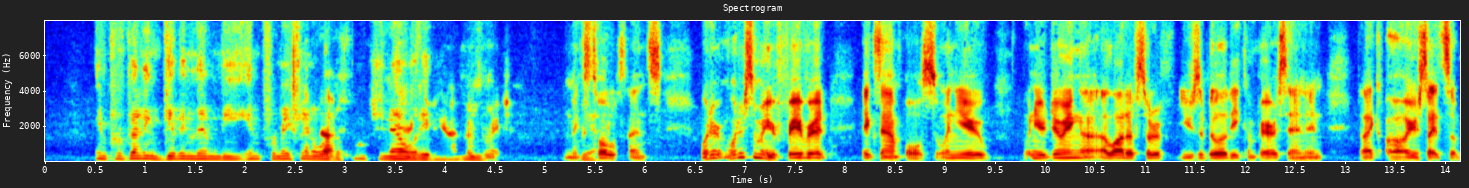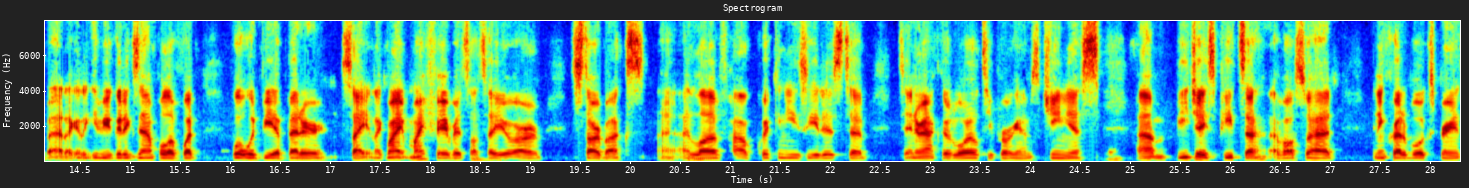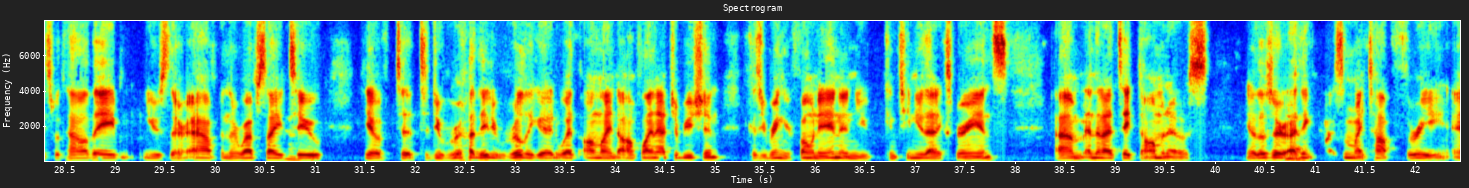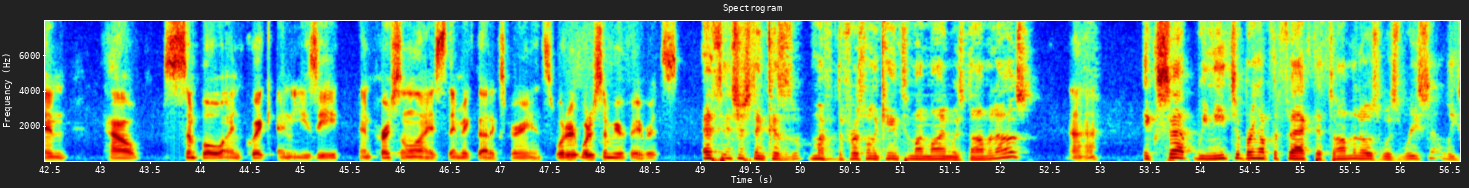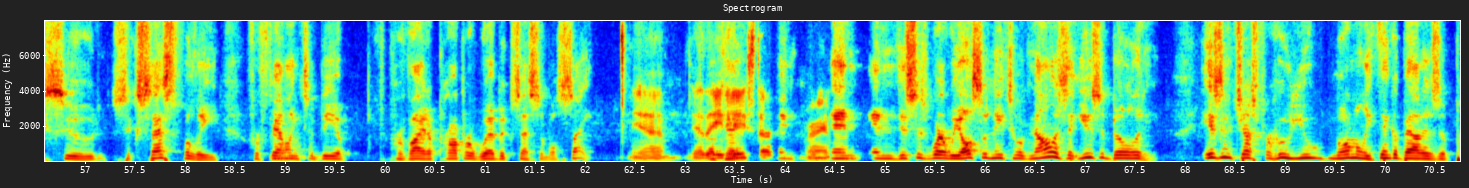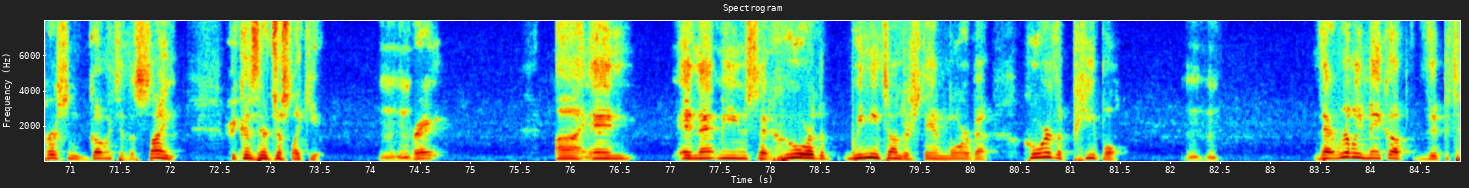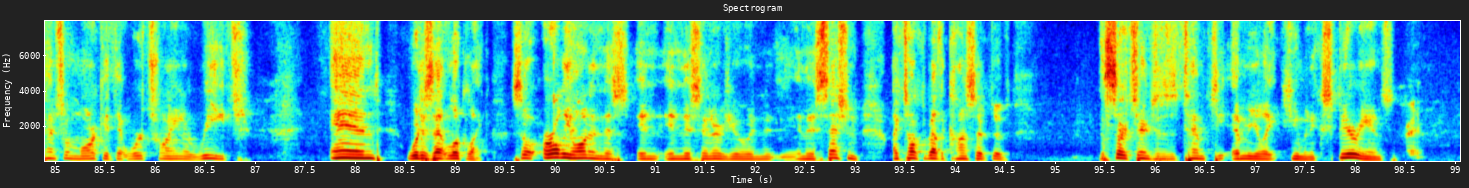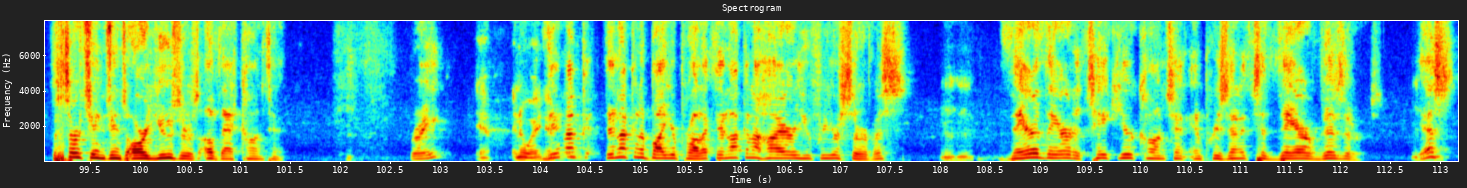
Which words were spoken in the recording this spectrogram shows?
in preventing giving them the information or the functionality. Information makes yeah. total sense. What are what are some of your favorite examples when you when you're doing a, a lot of sort of usability comparison and like, oh, your site's so bad. I got to give you a good example of what what would be a better site. Like my my favorites, I'll tell you, are Starbucks. I, I mm-hmm. love how quick and easy it is to to interact. Their loyalty programs, genius. Yeah. Um, BJ's Pizza, I've also had an incredible experience with how they use their app and their website yeah. to, you know, to, to do, they do really good with online to offline attribution because you bring your phone in and you continue that experience. Um, and then I'd say Domino's, you know, those are, yeah. I think, some of my top three and how simple and quick and easy and personalized they make that experience. What are, what are some of your favorites? It's interesting because the first one that came to my mind was Domino's. Uh-huh. Except we need to bring up the fact that Domino's was recently sued successfully for failing mm-hmm. to be a provide a proper web accessible site. Yeah, yeah, the okay? ADA stuff, and, right? And and this is where we also need to acknowledge that usability isn't just for who you normally think about as a person going to the site because they're just like you, mm-hmm. right? Uh, and and that means that who are the we need to understand more about who are the people mm-hmm. That really make up the potential market that we're trying to reach and what does that look like so early on in this in in this interview in in this session i talked about the concept of the search engines attempt to emulate human experience right. the search engines are users of that content right yeah in a way yeah. they're not they're not going to buy your product they're not going to hire you for your service mm-hmm. They're there to take your content and present it to their visitors. Mm-hmm. Yes?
